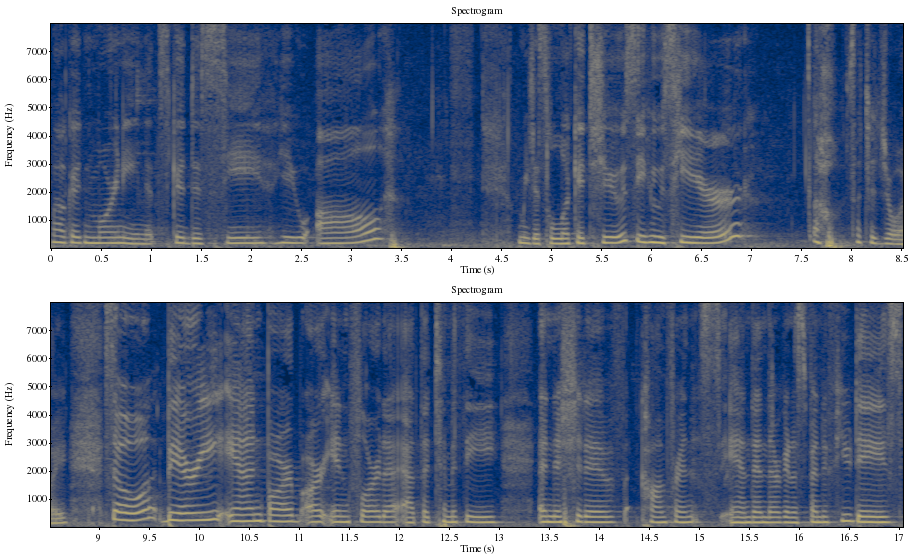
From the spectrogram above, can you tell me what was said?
Well, good morning. It's good to see you all. Let me just look at you, see who's here. Oh, such a joy. So, Barry and Barb are in Florida at the Timothy Initiative Conference, and then they're going to spend a few days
